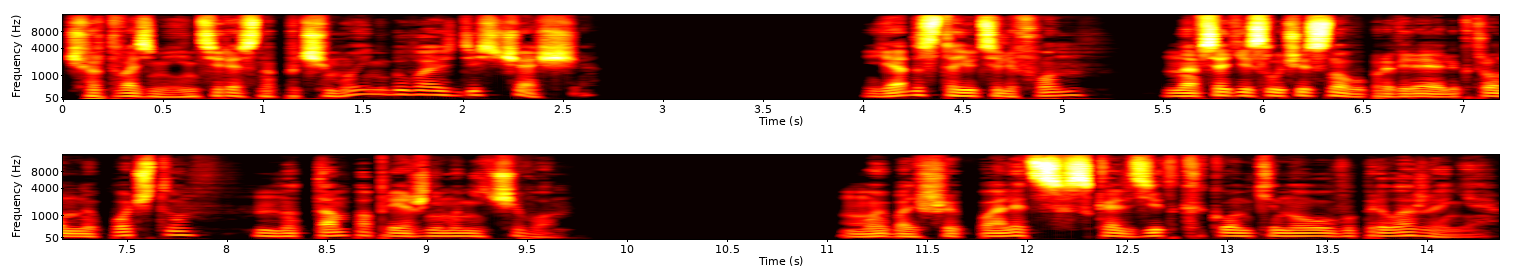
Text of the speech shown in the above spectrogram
Черт возьми, интересно, почему я не бываю здесь чаще? Я достаю телефон, на всякий случай снова проверяю электронную почту, но там по-прежнему ничего. Мой большой палец скользит к иконке нового приложения.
